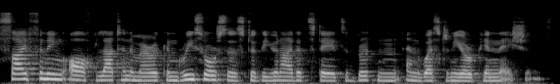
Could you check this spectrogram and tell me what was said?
siphoning off Latin American resources to the United States, Britain, and Western European nations.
